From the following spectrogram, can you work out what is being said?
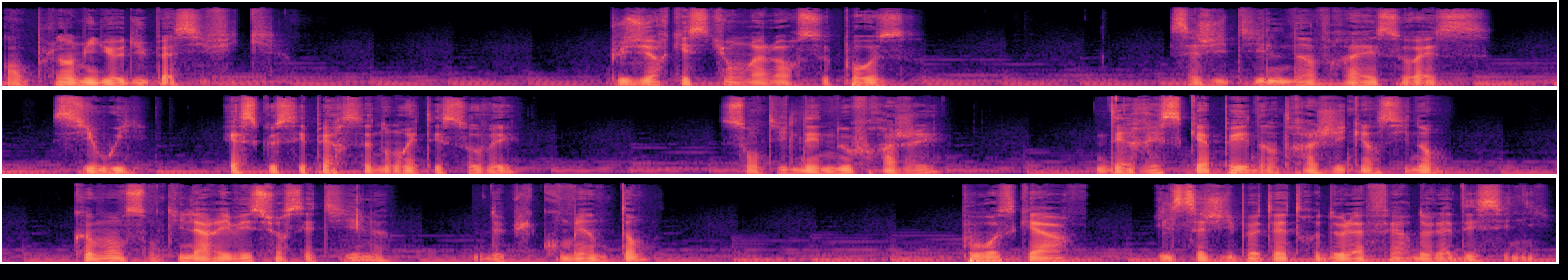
en plein milieu du Pacifique. Plusieurs questions alors se posent. S'agit-il d'un vrai SOS Si oui, est-ce que ces personnes ont été sauvées? Sont-ils des naufragés? Des rescapés d'un tragique incident? Comment sont-ils arrivés sur cette île? Depuis combien de temps? Pour Oscar, il s'agit peut-être de l'affaire de la décennie,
